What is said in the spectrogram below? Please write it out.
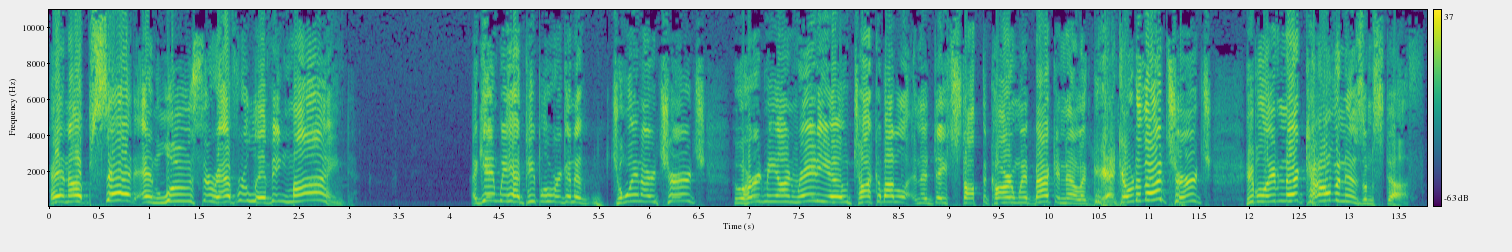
and upset and lose their ever living mind? Again, we had people who were going to join our church who heard me on radio talk about and they stopped the car and went back, and they're like, "Yeah, go to that church. You believe in that Calvinism stuff."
